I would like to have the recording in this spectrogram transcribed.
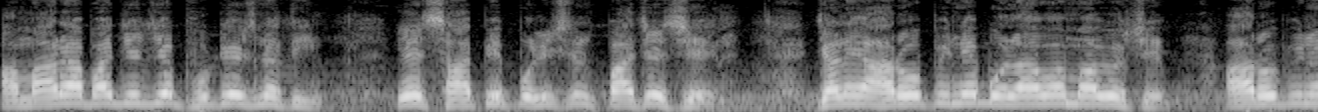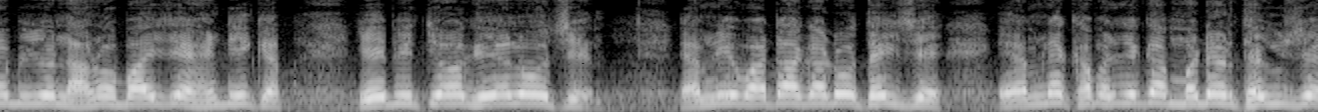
અમારા પાસે જે ફૂટેજ નથી, એ સાપી પોલીસ પાસે છે. જાણે આરોપીને બોલાવવામાં આવ્યો છે. આરોપીનો બીજો નાનો ભાઈ છે હેન્ડીકેપ એ બી ત્યાં ગયેલો છે. એમની વાટાઘાટો થઈ છે. એમને ખબર છે કે મર્ડર થયું છે.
